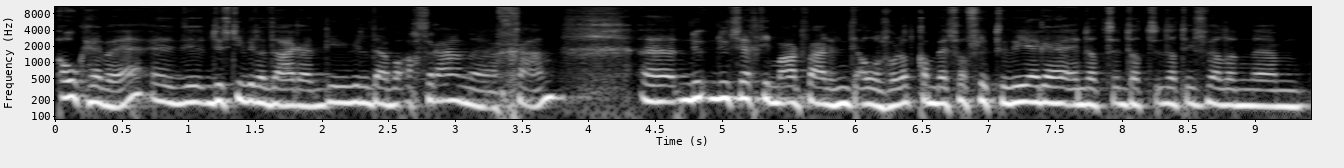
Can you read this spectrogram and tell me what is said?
ook hebben. Hè? Dus die willen, daar, die willen daar wel achteraan uh, gaan. Uh, nu, nu zegt die marktwaarde niet alles hoor. Dat kan best wel fluctueren. En dat, dat, dat is wel een, um,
